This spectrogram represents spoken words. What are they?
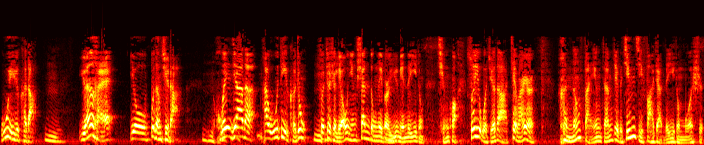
无鱼可打，嗯，远海又不能去打。回家呢还无地可种，说这是辽宁、山东那边渔民的一种情况，所以我觉得啊，这玩意儿很能反映咱们这个经济发展的一种模式。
